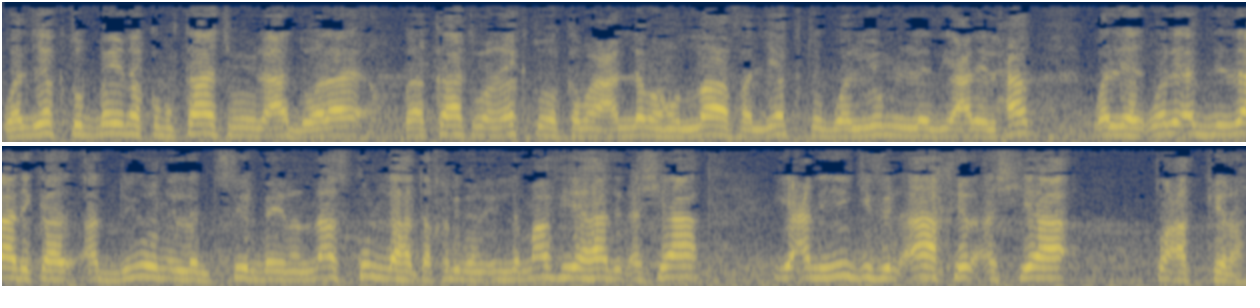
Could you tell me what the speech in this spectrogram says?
وليكتب بينكم كاتب بالعدل ولا كاتب أن يكتب كما علمه الله فليكتب وليمن الذي عليه الحق. ولأجل ذلك الديون اللي تصير بين الناس كلها تقريبا إلا ما فيها هذه الأشياء. يعني يجي في الآخر أشياء تعكرها.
